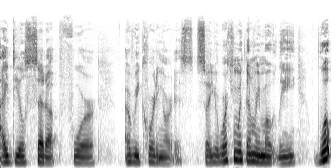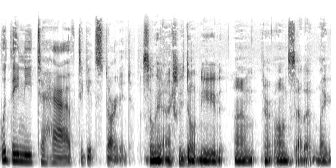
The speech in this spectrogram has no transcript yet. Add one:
ideal setup for a recording artist? So you're working with them remotely. What would they need to have to get started? So they actually don't need um, their own setup. Like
